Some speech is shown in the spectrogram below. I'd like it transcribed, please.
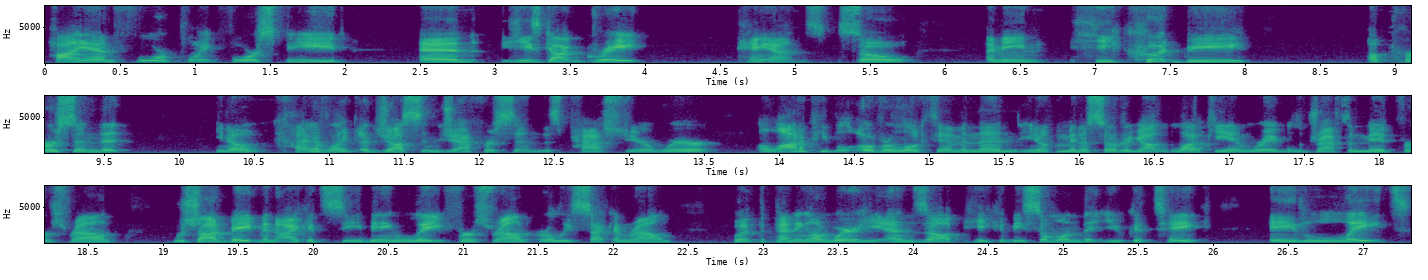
high end 4.4 speed, and he's got great hands. So, I mean, he could be a person that, you know, kind of like a Justin Jefferson this past year, where a lot of people overlooked him, and then you know Minnesota got lucky and were able to draft him mid first round. Rashod Bateman, I could see being late first round, early second round, but depending on where he ends up, he could be someone that you could take a late.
